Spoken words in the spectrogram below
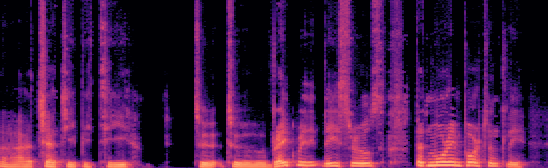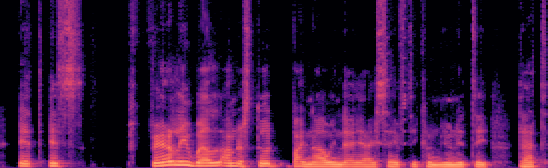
ChatGPT to break these rules. But more importantly, it is fairly well understood by now in the AI safety community that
